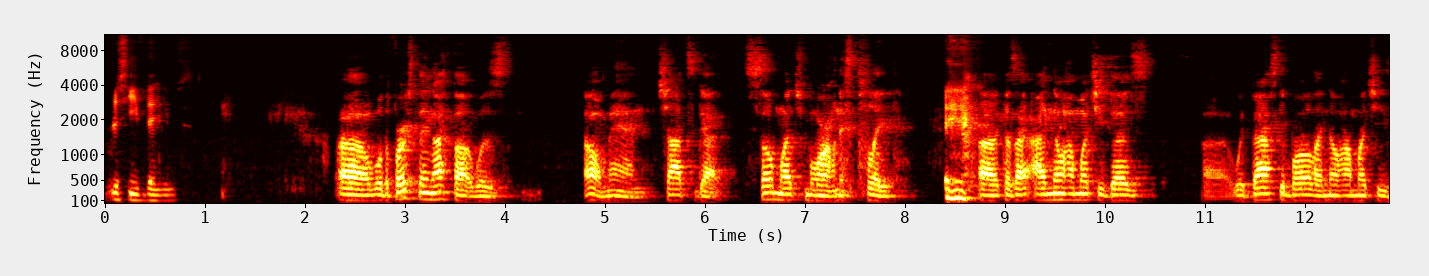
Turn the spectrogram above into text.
received the news? Uh, well, the first thing I thought was, oh man, Chot's got so much more on his plate. Because uh, I, I, know how much he does uh, with basketball. I know how much he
